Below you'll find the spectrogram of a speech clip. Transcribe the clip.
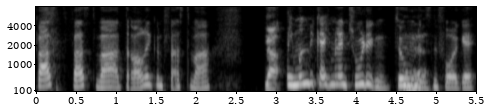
fast, fast wahr. Traurig und fast wahr. na, Ich muss mich gleich mal entschuldigen zur 100. Folge.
